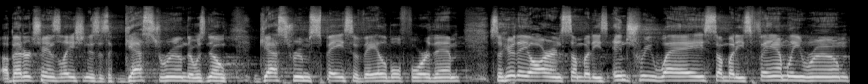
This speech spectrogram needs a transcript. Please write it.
A better translation is it's a guest room. There was no guest room space available for them. So here they are in somebody's entryway, somebody's family room,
